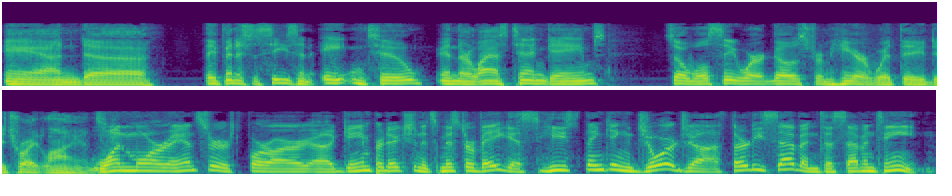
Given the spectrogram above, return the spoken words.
and uh, they finished the season eight and two in their last ten games. So we'll see where it goes from here with the Detroit Lions. One more answer for our uh, game prediction. It's Mr. Vegas. He's thinking Georgia 37 to 17.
